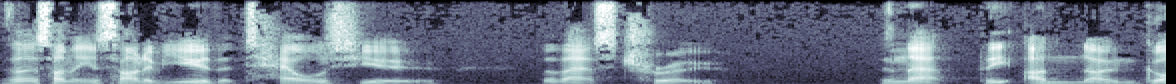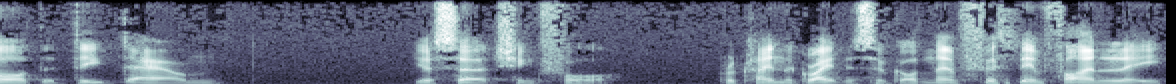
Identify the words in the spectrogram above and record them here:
Isn't there something inside of you that tells you that that's true? Isn't that the unknown God that deep down you're searching for? Proclaim the greatness of God. And then, fifthly and finally,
